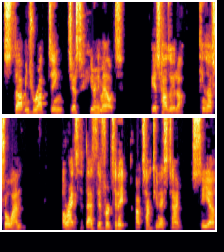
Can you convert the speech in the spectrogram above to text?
，Stop interrupting, just hear him out. 别插嘴了，听他说完。All right, that's it for today. I'll talk to you next time. See ya.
